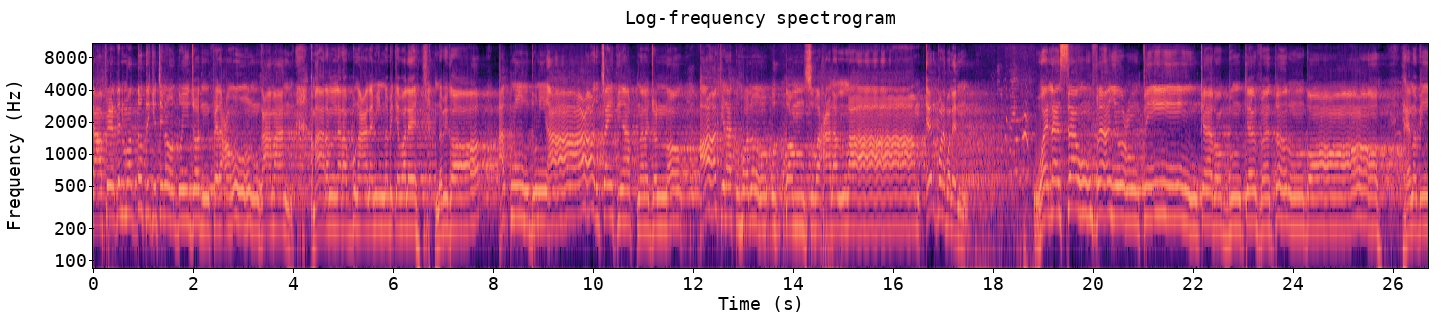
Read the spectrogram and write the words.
কাফেরদের মধ্য থেকে ছিল দুইজন ফেরাউন গামান। আমার আল্লাহ রাব্বুল আলামিন নবীকে বলে, নবী গ, আপনি দুনিয়ার চাইতে আপনার জন্য আখিরাত হলো উত্তম, সুবহানাল্লাহ। এরপরে বলেন ولسوف يعطيك ربك فترضى হে নবী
